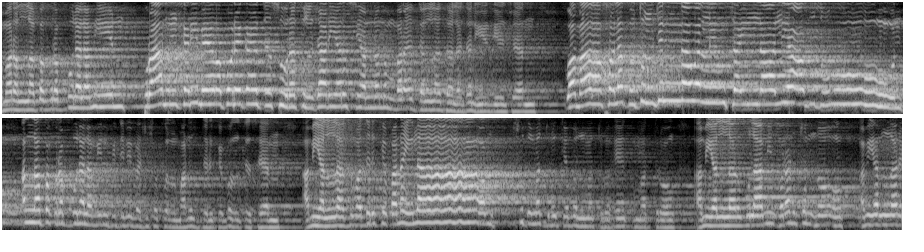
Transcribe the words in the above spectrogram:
আমার আল্লাহ রব্বুল আলামিন কুরআনুল কারীমের অপরে কায়াতে সূরাতুল জারিয়ার 96 নম্বর আল্লাহ তাআলা জানিয়ে দিয়েছেন ওয়ামা খালাকতুল জিন্না ওয়াল ইনসা ইল্লা লিয়াবুদুন। আল্লাহ পাক রব্বুল আলামিন পৃথিবীবাসী সকল মানুষদেরকে বলতেছেন, আমি আল্লাহ তোমাদেরকে বানাইলাম, শুধুমাত্র কেবলমাত্র একমাত্র। আমি আল্লাহর গোলামি করার জন্য, আমি আল্লাহর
